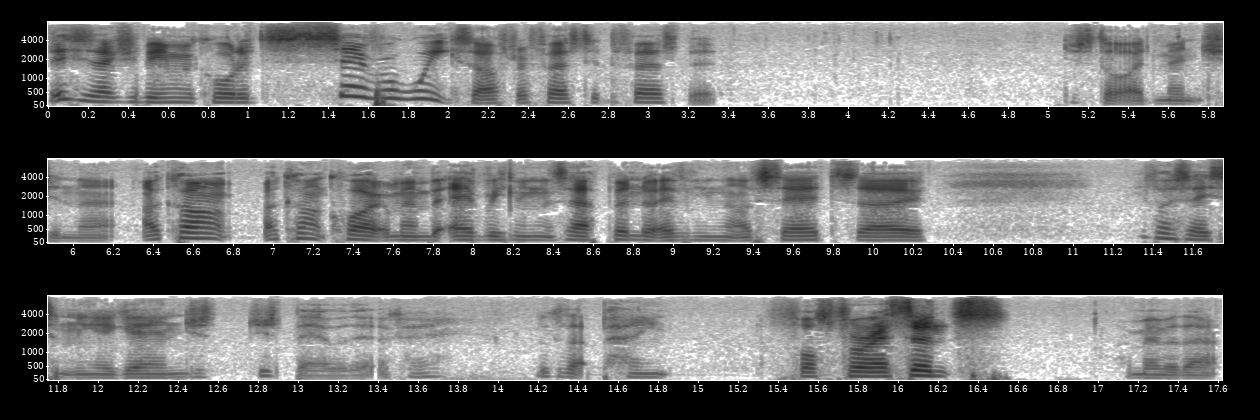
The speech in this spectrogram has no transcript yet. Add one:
this is actually being recorded several weeks after I first did the first bit. Just thought I'd mention that. I can't I can't quite remember everything that's happened or everything that I've said, so if I say something again, just just bear with it, okay? Look at that paint. Phosphorescence! Remember that.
